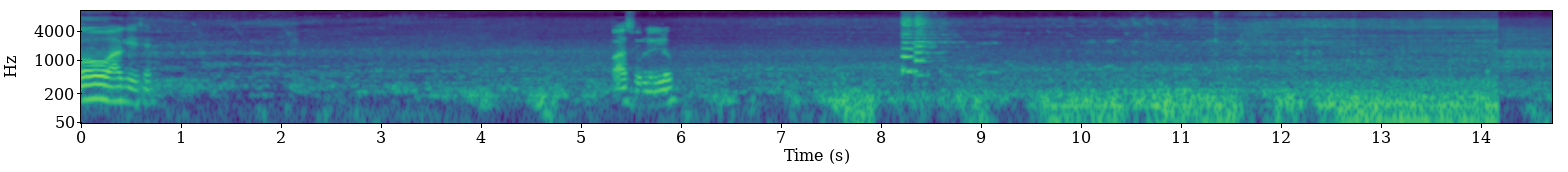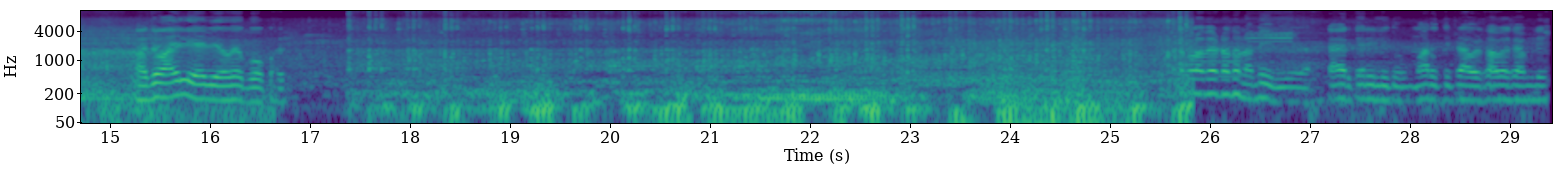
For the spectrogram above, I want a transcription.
બહુ વાગી છે. પાછું હા જો આયલી આવી હવે ગોપાલ. એકલો બેઠો હતો ને બે ટાયર કરી લીધું. મારુતિ ટ્રાવેલ્સ આવે છે આમલી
